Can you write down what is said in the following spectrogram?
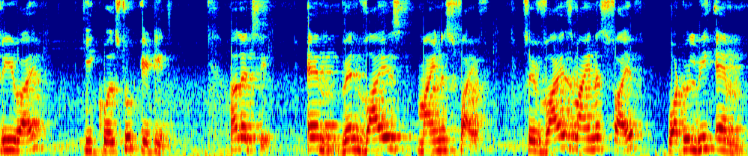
3y equals to 18 now let's see. M when y is minus 5 so if y is minus 5 what will be m?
